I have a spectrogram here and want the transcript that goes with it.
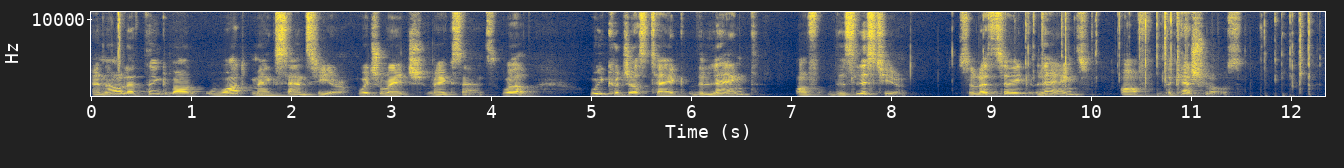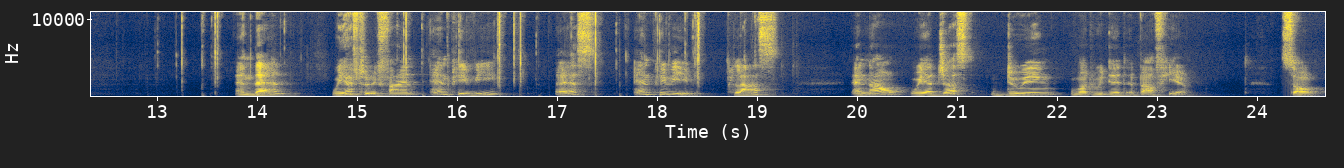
And now let's think about what makes sense here. Which range makes sense? Well, we could just take the length of this list here. So let's take length of the cash flows. And then we have to define NPV as NPV plus, and now we are just doing what we did above here. So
